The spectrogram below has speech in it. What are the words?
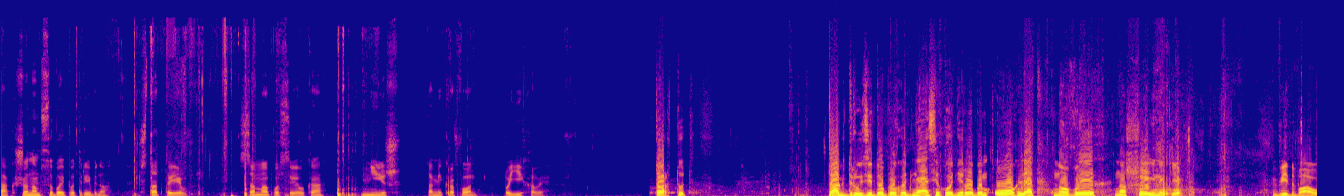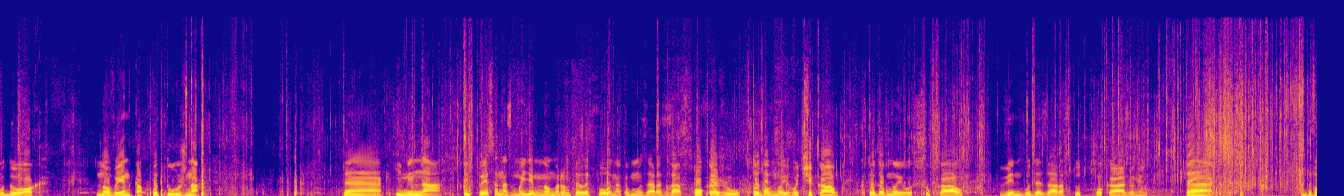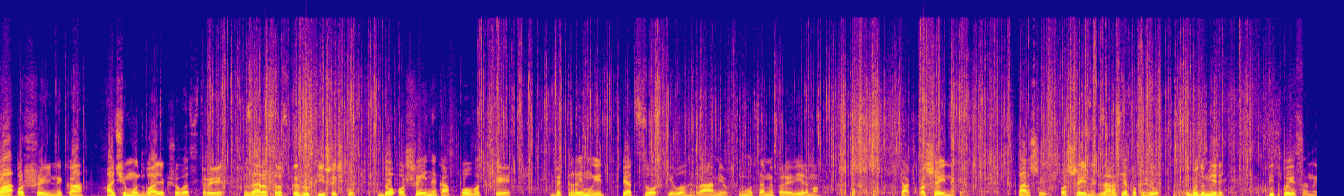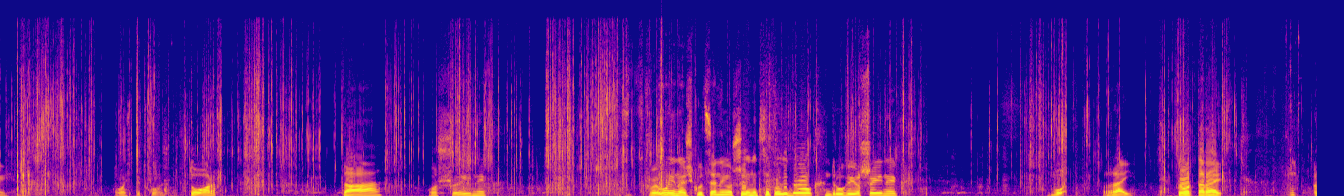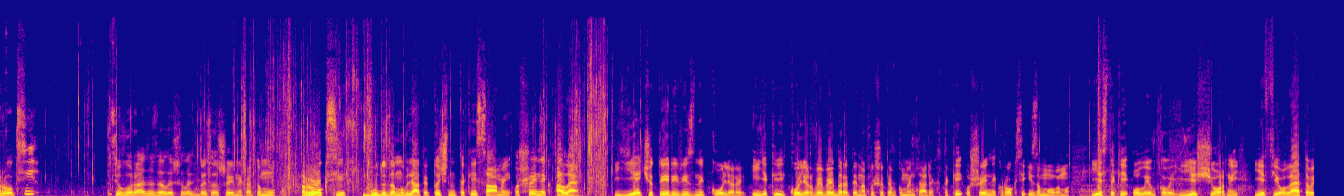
Так, що нам з собою потрібно? Штатив, сама посилка, ніж та мікрофон. Поїхали. Тор тут. Так, друзі, доброго дня. Сьогодні робимо огляд нових нашийників. Від Ваудок. Новинка потужна. Так, імена. Підписана з моїм номером телефона. Тому зараз покажу, хто давно його чекав, хто давно його шукав. Він буде зараз тут показаний. Так. Два ошейника. А чому два, якщо у вас три? Зараз розкажу фішечку. До ошейника поводки. Витримують 500 кілограмів. Ну, це ми перевіримо. Так, ошейники. Перший ошейник. Зараз я покажу і буду міряти. Підписаний. Ось підходить. Тор. Та ошейник. Хвилиночку, це не ошейник, це повідок. Другий ошейник. Вот. Рай. Тор та рай. Роксі цього разу залишилась без ошейника. Тому Роксі буду замовляти точно такий самий ошейник, але є чотири різні кольори. І який колір ви виберете, напишете в коментарях. Такий ошейник Роксі і замовимо. Є такий оливковий, є чорний, є фіолетовий.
